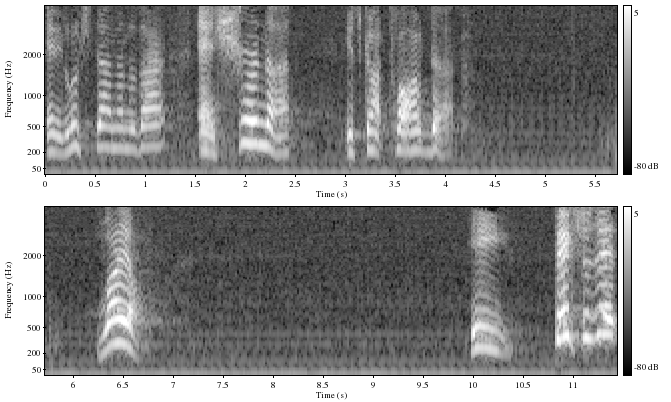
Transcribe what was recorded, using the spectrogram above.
And he looks down under there, and sure enough, it's got clogged up. Well, he fixes it,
